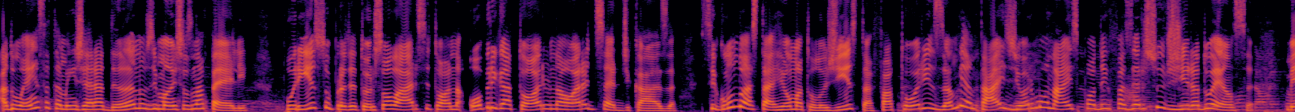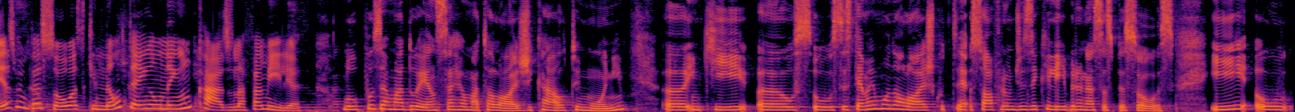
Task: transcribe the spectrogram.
A doença também gera danos e manchas na pele. Por isso, o protetor solar se torna obrigatório na hora de sair de casa. Segundo esta reumatologista, fatores ambientais e hormonais podem fazer surgir a doença, mesmo em pessoas que não tenham nenhum caso na família. Lupus é uma doença reumatológica autoimune uh, em que uh, o, sistema imunológico sofre um desequilíbrio nessas pessoas. E o,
